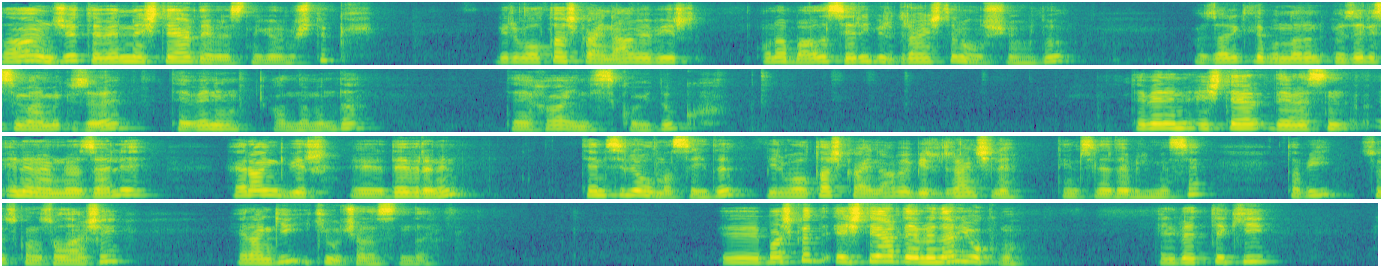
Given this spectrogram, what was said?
Daha önce tevenin eşdeğer devresini görmüştük. Bir voltaj kaynağı ve bir ona bağlı seri bir dirençten oluşuyordu. Özellikle bunların özel isim vermek üzere tevenin anlamında TH indisi koyduk. Tevenin eşdeğer devresinin en önemli özelliği herhangi bir e, devrenin temsili olmasıydı. Bir voltaj kaynağı ve bir direnç ile temsil edebilmesi. Tabii söz konusu olan şey herhangi iki uç arasında. Ee, başka eşdeğer devreler yok mu? Elbette ki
